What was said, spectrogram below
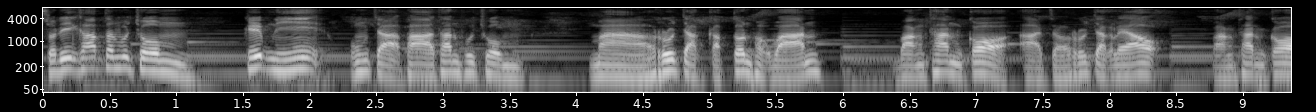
สวัสดีครับท่านผู้ชม คลิปนี้ผมจะพาท่านผู้ชมมารู้จักกับต้นผักหวาน บางท่านก็อาจจะรู้จักแล้ว บางท่านก็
